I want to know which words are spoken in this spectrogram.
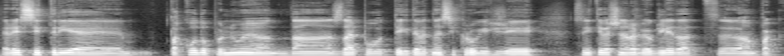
res vsi trije tako dopolnjujejo, da zdaj po teh 19 krogih že se niti več ne rabijo gledati, eh, ampak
